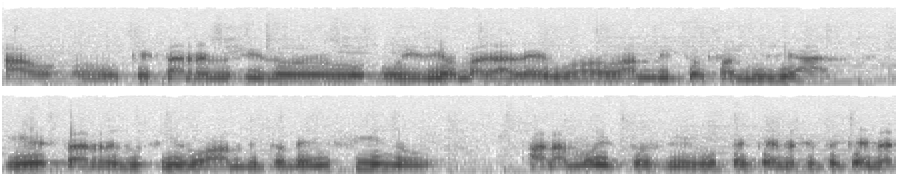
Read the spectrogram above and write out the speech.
ao, o que está reducido o, o idioma galego ao ámbito familiar e está reducido ao ámbito de ensino, para moitos, digo, pequenos e pequenas,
